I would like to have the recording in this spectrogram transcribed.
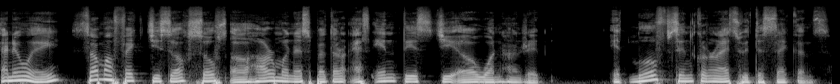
Anyway, some fake G-Shock shows a harmonious pattern as in this GA100. It moves synchronized with the seconds.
